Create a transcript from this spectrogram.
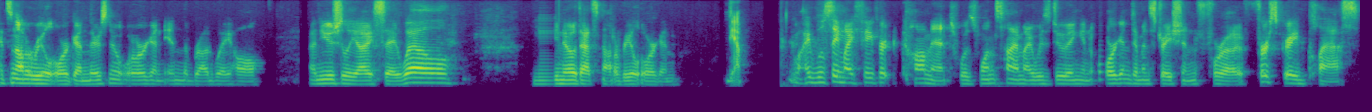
It's not a real organ. There's no organ in the Broadway hall. And usually I say, well, you know that's not a real organ. Yeah. I will say my favorite comment was one time I was doing an organ demonstration for a first grade class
